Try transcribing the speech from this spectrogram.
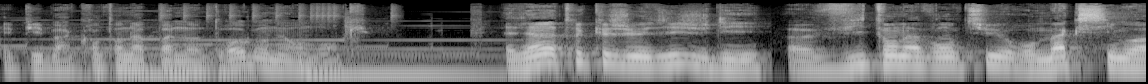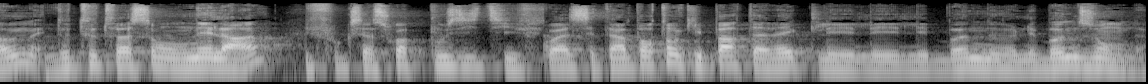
Et puis, bah, quand on n'a pas notre drogue, on est en manque. Et le dernier truc que je lui ai dit, je lui ai euh, vis ton aventure au maximum. De toute façon, on est là. Il faut que ça soit positif. C'était important qu'il parte avec les, bonnes, les bonnes ondes.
